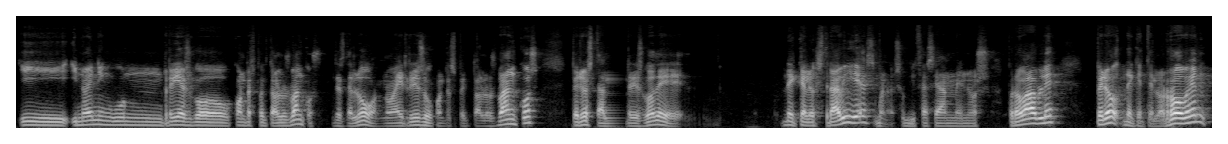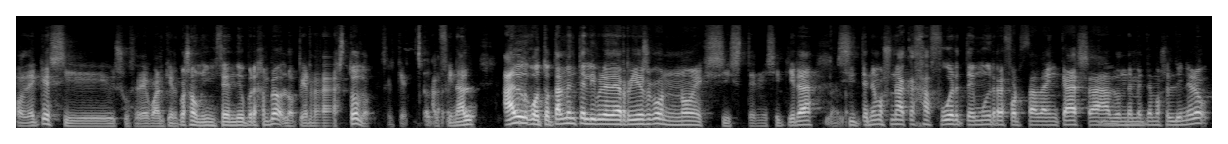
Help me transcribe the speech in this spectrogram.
y, y no hay ningún riesgo con respecto a los bancos. Desde luego, no hay riesgo con respecto a los bancos, pero está el riesgo de, de que lo extravíes. Bueno, eso quizás sea menos probable, pero de que te lo roben o de que si sucede cualquier cosa, un incendio, por ejemplo, lo pierdas todo. Es que al final, algo totalmente libre de riesgo no existe. Ni siquiera No, no. si tenemos una caja fuerte muy reforzada en casa donde metemos el dinero,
